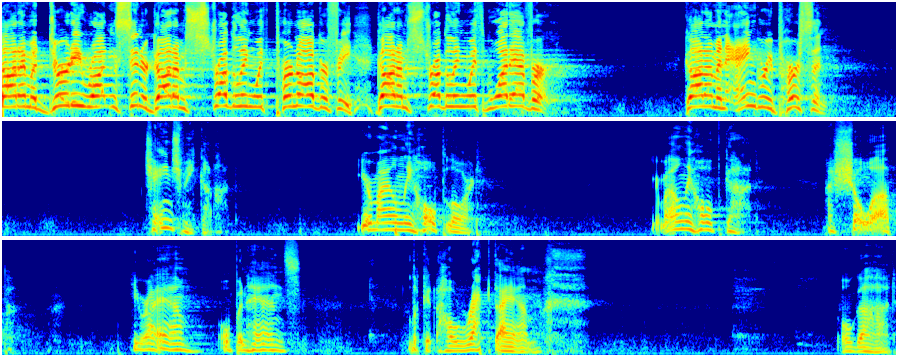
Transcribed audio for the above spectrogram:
God, I'm a dirty, rotten sinner. God, I'm struggling with pornography. God, I'm struggling with whatever. God, I'm an angry person. Change me, God. You're my only hope, Lord. You're my only hope, God. I show up. Here I am, open hands. Look at how wrecked I am. oh, God.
